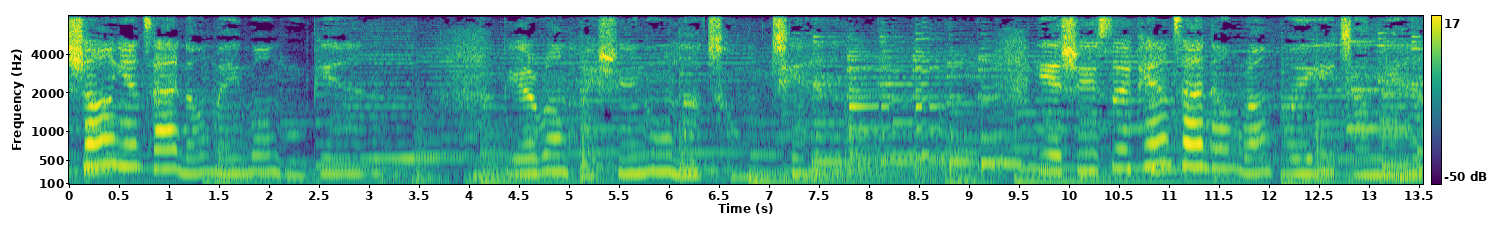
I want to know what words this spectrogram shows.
上眼才能美梦无边，别让回虚怒了从前。也许碎片才能让回忆展颜，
